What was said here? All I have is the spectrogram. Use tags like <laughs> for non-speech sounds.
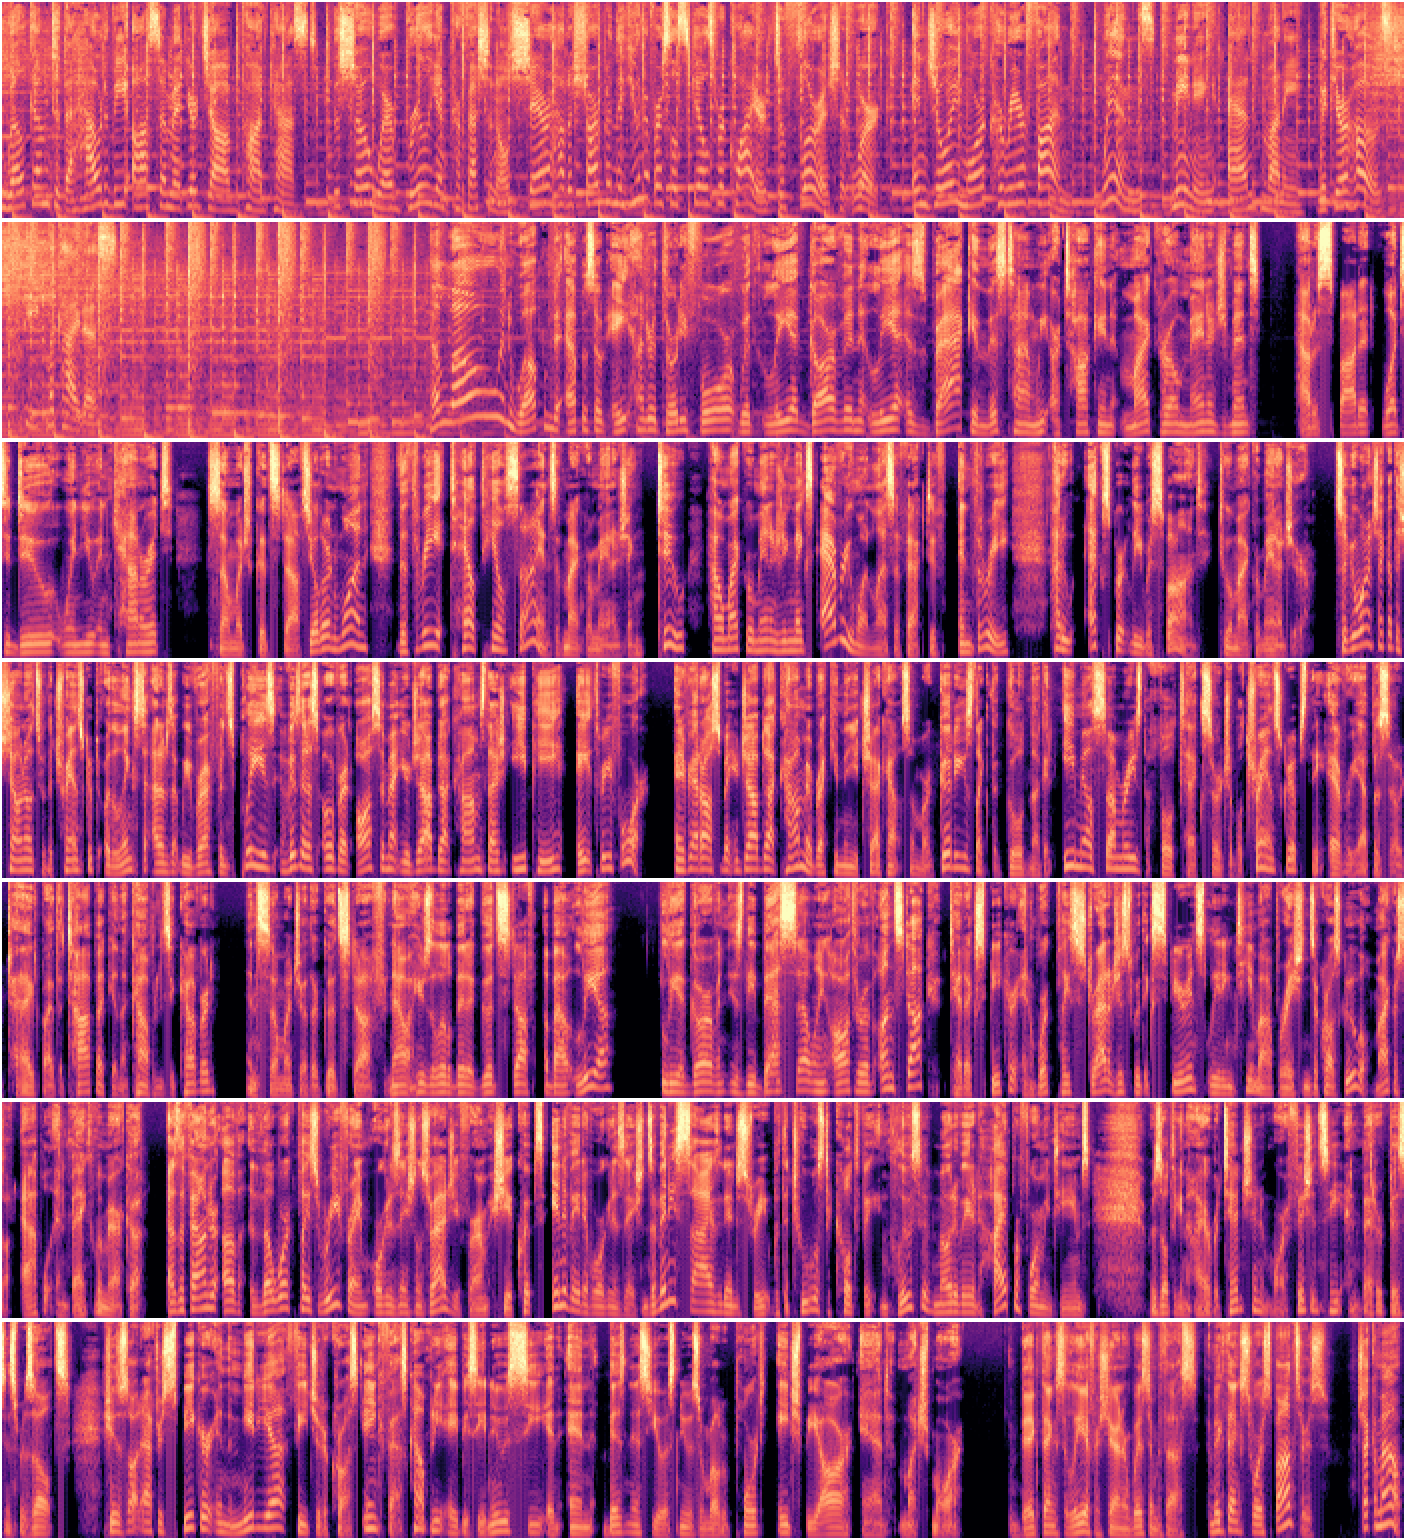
Welcome to the How to Be Awesome at Your Job podcast, the show where brilliant professionals share how to sharpen the universal skills required to flourish at work. Enjoy more career fun, wins, meaning, and money with your host, Pete Mockaitis. Hello and welcome to episode 834 with Leah Garvin. Leah is back, and this time we are talking micromanagement, how to spot it, what to do when you encounter it. So much good stuff. So you'll learn one, the three telltale signs of micromanaging, two, how micromanaging makes everyone less effective, and three, how to expertly respond to a micromanager. So if you want to check out the show notes or the transcript or the links to items that we've referenced, please visit us over at awesomeatyourjob.com slash EP834. And if you're at awesomeatyourjob.com, I recommend you check out some more goodies like the Gold Nugget email summaries, the full text searchable transcripts, the every episode tagged by the topic and the competency covered, and so much other good stuff. Now, here's a little bit of good stuff about Leah. Leah Garvin is the best selling author of Unstuck, TEDx speaker, and workplace strategist with experience leading team operations across Google, Microsoft, Apple, and Bank of America. As the founder of the Workplace Reframe organizational strategy firm, she equips innovative organizations of any size and industry with the tools to cultivate inclusive, motivated, high performing teams, resulting in higher retention, more efficiency, and better business results. She's a sought after speaker in the media, featured across Inc., Fast Company, ABC News, CNN Business, U.S. News and World Report, HBR, and much more. Big thanks to Leah for sharing her wisdom with us. And big thanks to our sponsors. Check them out.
